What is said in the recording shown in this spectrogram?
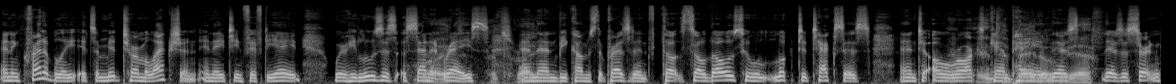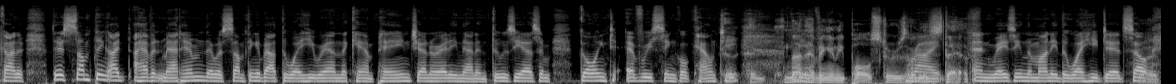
And incredibly, it's a midterm election in 1858 where he loses a Senate right. race right. and then becomes the president. So, those who look to Texas and to O'Rourke's campaign, Beto, there's yeah. there's a certain kind of there's something I, I haven't met him. There was something about the way he ran the campaign, generating that enthusiasm, going to every single county, and, and not yeah. having any pollsters on right. his staff, and raising the money the way he did. So right.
